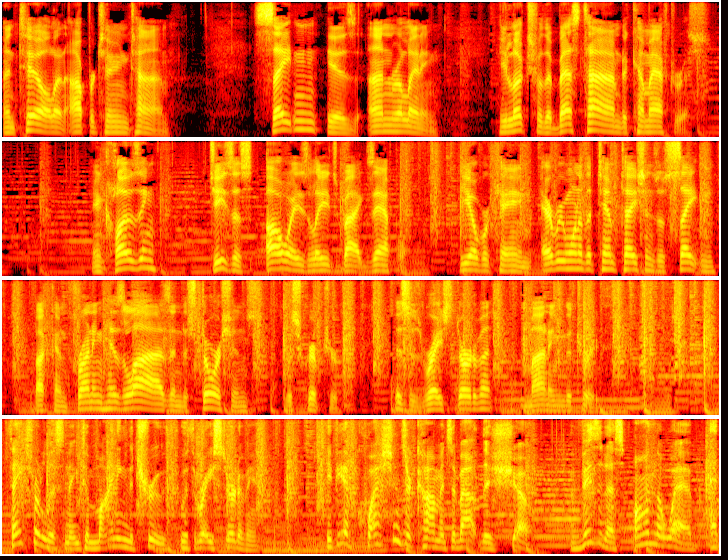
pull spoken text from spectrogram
until an opportune time. Satan is unrelenting. He looks for the best time to come after us. In closing, Jesus always leads by example. He overcame every one of the temptations of Satan by confronting his lies and distortions with Scripture. This is Ray Sturdivant, Mining the Truth. Thanks for listening to Mining the Truth with Ray Sturdivant. If you have questions or comments about this show, visit us on the web at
